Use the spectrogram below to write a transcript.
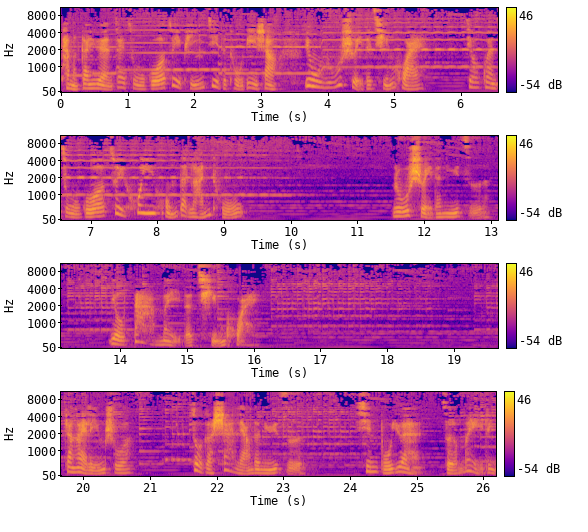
他们甘愿在祖国最贫瘠的土地上，用如水的情怀浇灌祖国最恢宏的蓝图。如水的女子，有大美的情怀。张爱玲说：“做个善良的女子，心不怨则魅力，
